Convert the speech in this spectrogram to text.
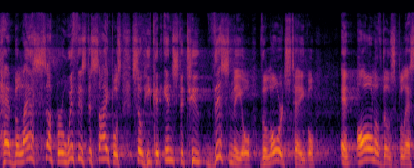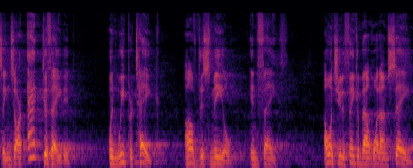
had the Last Supper with his disciples so he could institute this meal, the Lord's table, and all of those blessings are activated when we partake of this meal in faith. I want you to think about what I'm saying.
